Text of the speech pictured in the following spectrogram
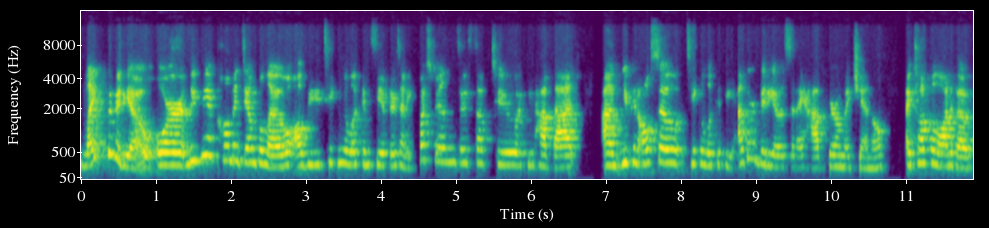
like the video or leave me a comment down below. I'll be taking a look and see if there's any questions or stuff too, if you have that. Um, you can also take a look at the other videos that I have here on my channel. I talk a lot about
